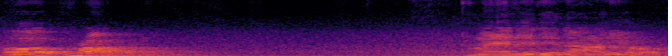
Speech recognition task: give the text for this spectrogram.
or a problem planted in our yard.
